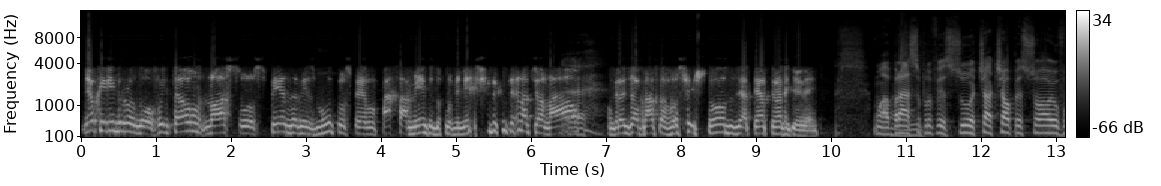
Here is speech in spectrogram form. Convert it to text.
Meu querido Rodolfo, então, nossos pêsames mútuos pelo passamento do Fluminense do Internacional. É. Um grande abraço a vocês todos e até a semana que vem. Um abraço, professor. Tchau, tchau, pessoal. Eu vou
